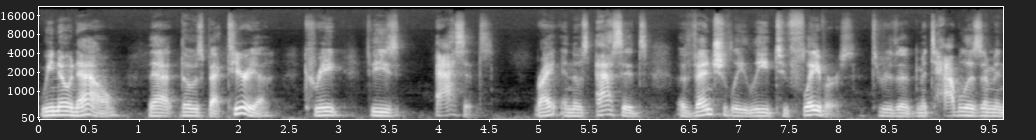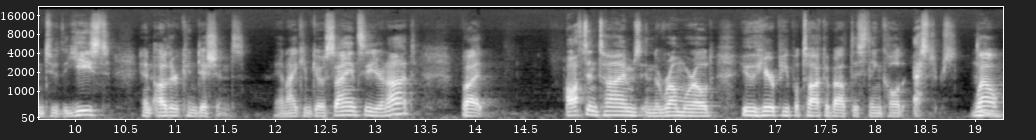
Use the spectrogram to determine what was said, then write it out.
we know now that those bacteria create these acids, right? And those acids eventually lead to flavors through the metabolism into the yeast and other conditions. And I can go sciencey or not, but oftentimes in the rum world, you hear people talk about this thing called esters. Mm. Well,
